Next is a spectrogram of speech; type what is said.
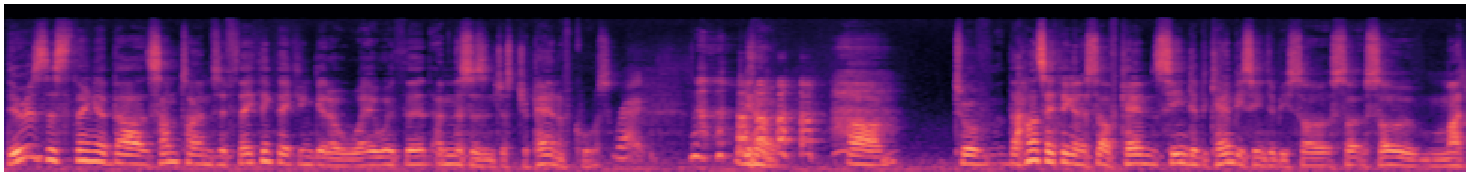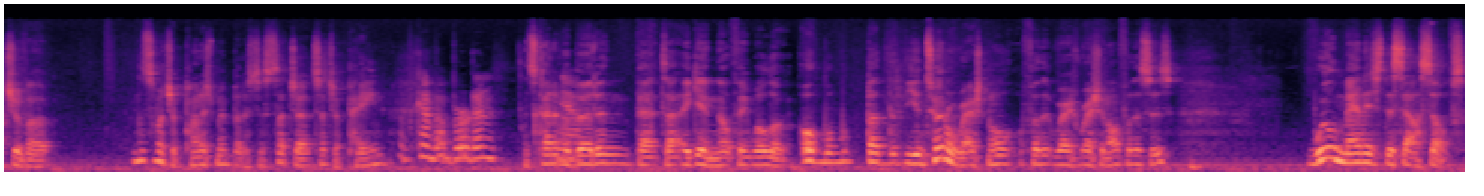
There is this thing about sometimes if they think they can get away with it, and this isn't just Japan, of course. Right. You know, um, to have, the Hansei thing in itself can seem to be, can be seen to be so so so much of a not so much a punishment, but it's just such a such a pain. It's Kind of a burden. It's kind of Yeah. a burden that uh, again they'll think, well, look, oh, but- but the, the internal rationale for the ra- rationale for this is, we'll manage this ourselves.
